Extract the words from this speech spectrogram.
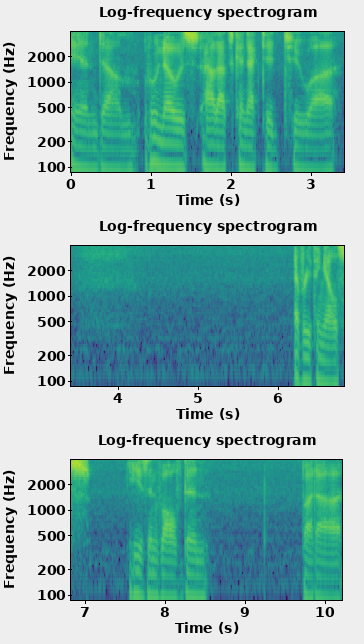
And um, who knows how that's connected to uh, everything else he's involved in. But uh,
